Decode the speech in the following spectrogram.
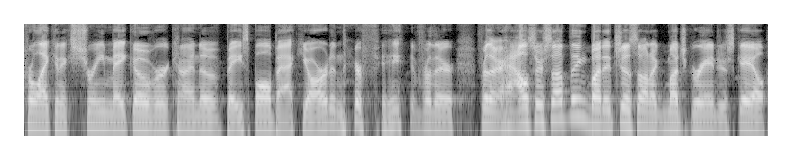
for like an extreme makeover kind of baseball backyard in their for their for their house or something, but it's just on a much grander scale.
